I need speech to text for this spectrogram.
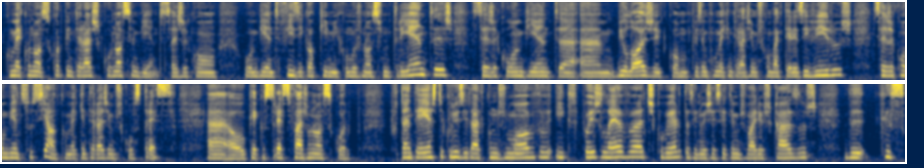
como é que o nosso corpo interage com o nosso ambiente, seja com o ambiente físico-químico, como os nossos nutrientes, seja com o ambiente um, ah, biológico, como como, por exemplo, como é que interagimos com bactérias e vírus, seja com o ambiente social, como é que interagimos com o stress, uh, ou o que é que o stress faz no nosso corpo. Portanto, é esta curiosidade que nos move e que depois leva a descobertas, e no IGC temos vários casos, de que se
